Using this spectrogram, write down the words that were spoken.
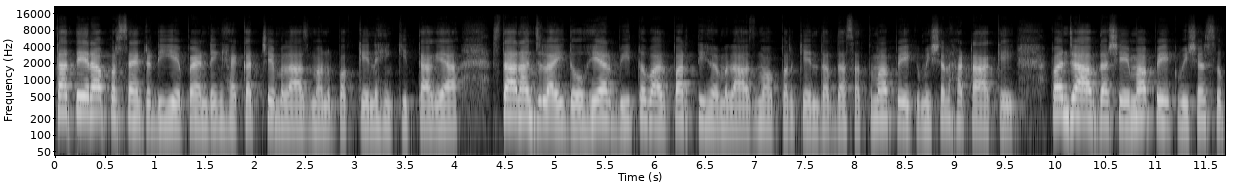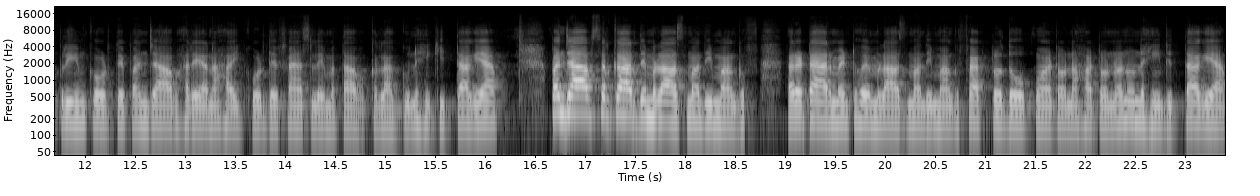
ਤਾਂ 13% ਡੀਏ ਪੈਂਡਿੰਗ ਹੈ। ਕੱਚੇ ਮੁਲਾਜ਼ਮਾਂ ਨੂੰ ਪੱਕੇ ਨਹੀਂ ਕੀਤਾ ਗਿਆ। 17 ਜੁਲਾਈ 2020 ਤੋਂ ਬਾਅਦ ਭਰਤੀ ਹੋਏ ਮੁਲਾਜ਼ਮਾਂ ਉੱਪਰ ਕੇਂਦਰ ਦਾ 7ਵਾਂ ਪੇ ਕਮਿਸ਼ਨ ਹਟਾ ਕੇ ਪੰਜਾਬ ਦਾ 6ਵਾਂ ਪੇ ਕਮਿਸ਼ਨ ਸੁਪਰੀਮ ਕੋਰਟ ਤੇ ਪੰਜਾਬ ਹਰਿਆਣਾ ਹਾਈ ਕੋਰਟ ਦੇ ਫੈਸਲੇ ਮੁਤਾਬਕ ਲਾਗੂ ਨਹੀਂ ਕੀਤਾ ਗਿਆ। ਪੰਜਾਬ ਸਰਕਾਰ ਦੇ ਮੁਲਾਜ਼ਮਾਂ ਦੀ ਮੰਗ, ਰਿਟਾਇਰਮੈਂਟ ਹੋਏ ਮੁਲਾਜ਼ਮਾਂ ਦੀ ਮੰਗ ਫੈਕਟਰ 2.59 ਉਹਨਾਂ ਨੂੰ ਨਹੀਂ ਦਿੱਤਾ ਗਿਆ।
